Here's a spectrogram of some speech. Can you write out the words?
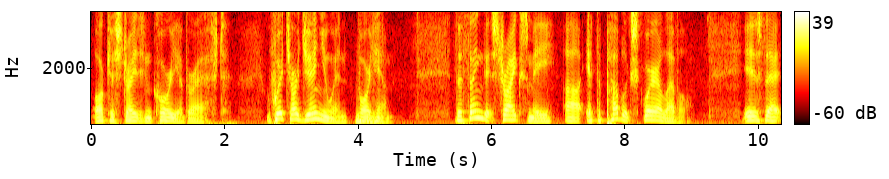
orchestrated and choreographed, which are genuine for him. The thing that strikes me uh, at the public square level is that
